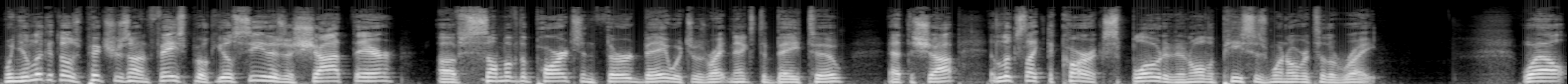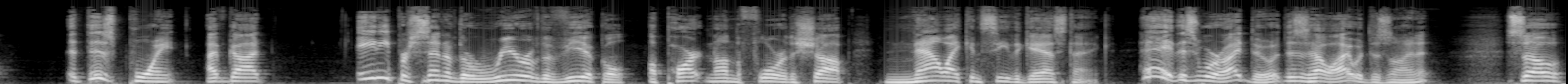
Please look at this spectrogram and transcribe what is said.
When you look at those pictures on Facebook, you'll see there's a shot there of some of the parts in third bay, which was right next to bay two at the shop. It looks like the car exploded and all the pieces went over to the right. Well, at this point, I've got 80% of the rear of the vehicle apart and on the floor of the shop. Now I can see the gas tank. Hey, this is where I do it. This is how I would design it. So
